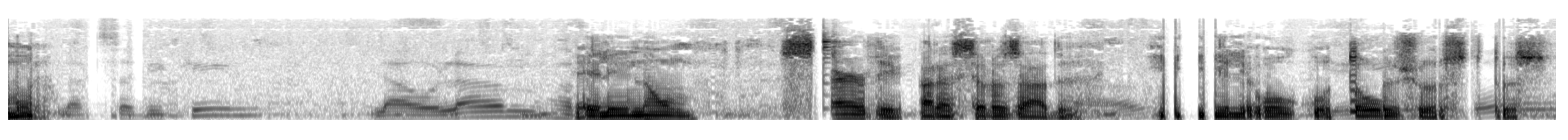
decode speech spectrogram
mundo, ele não serve para ser usado, e ele ocultou os justos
